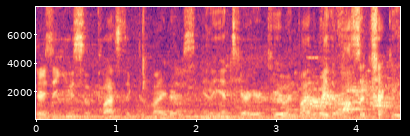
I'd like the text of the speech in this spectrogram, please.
There's a use of plastic dividers in the interior queue, and by the way, they're also checking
